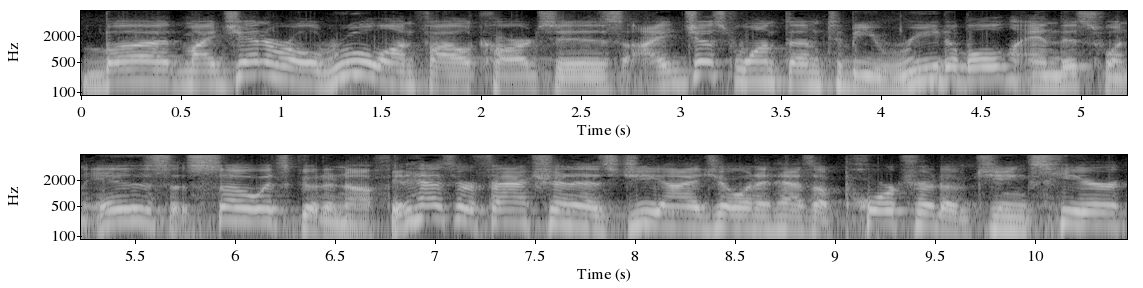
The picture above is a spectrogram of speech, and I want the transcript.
But my general rule on file cards is I just want them to be readable and this one is, so it's good enough. It has her faction as G.I. Joe and it has a portrait of Jinx here.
